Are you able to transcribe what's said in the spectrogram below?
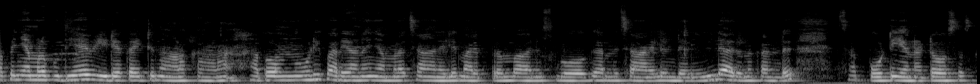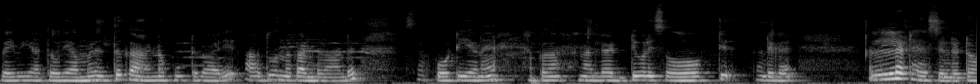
അപ്പം നമ്മൾ പുതിയ വീഡിയോ ഒക്കെ ആയിട്ട് നാളെ കാണാം. അപ്പോൾ ഒന്നുകൂടി പറയാണ് നമ്മളെ ചാനൽ മലപ്പുറം ബാനൂസ് ബ്ലോഗ് പറഞ്ഞ ചാനലുണ്ട് എല്ലാവരും ഒന്ന് കണ്ട് സപ്പോർട്ട് ചെയ്യണം കേട്ടോ. സബ്സ്ക്രൈബ് ചെയ്യാത്തവർ നമ്മൾ ഇത് കാണുന്ന കൂട്ടുകാർ അതും ഒന്ന് കണ്ടതാണ്ട് സപ്പോർട്ട് ചെയ്യണേ. അപ്പോൾ നല്ല അടിപൊളി സോഫ്റ്റ് കണ്ടില്ലേ? നല്ല ടേസ്റ്റ് ഉണ്ട് കേട്ടോ.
